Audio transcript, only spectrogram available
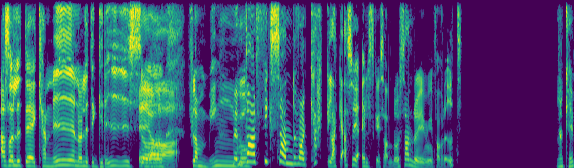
Alltså lite kanin och lite gris och ja. flamingo. Men varför fick Sandro vara en kackerlacka? Alltså jag älskar ju Sandro. Sandro är min favorit. Okej.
